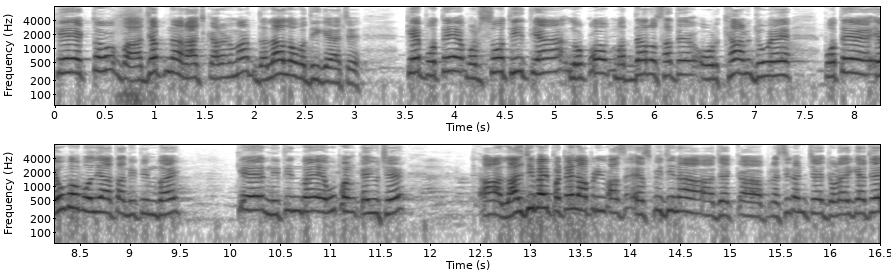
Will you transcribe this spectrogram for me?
કે એક તો ભાજપના રાજકારણમાં દલાલો વધી ગયા છે કે પોતે વર્ષોથી ત્યાં લોકો મતદારો સાથે ઓળખાણ જોવે પોતે એવું બોલ્યા હતા નીતિનભાઈ. કે નીતિનભાઈ એવું પણ કહ્યું છે લાલજીભાઈ પટેલ આપણી પાસે એસપીજીના જે પ્રેસિડેન્ટ છે, જોડાઈ ગયા છે.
